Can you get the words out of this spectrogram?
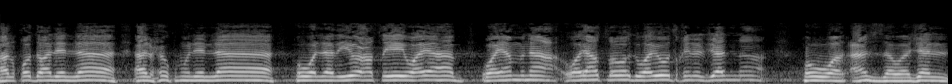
القدرة لله الحكم لله هو الذي يعطي ويهب ويمنع ويطرد ويدخل الجنة. هو عز وجل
